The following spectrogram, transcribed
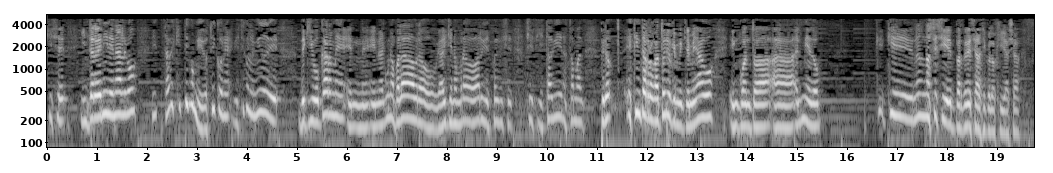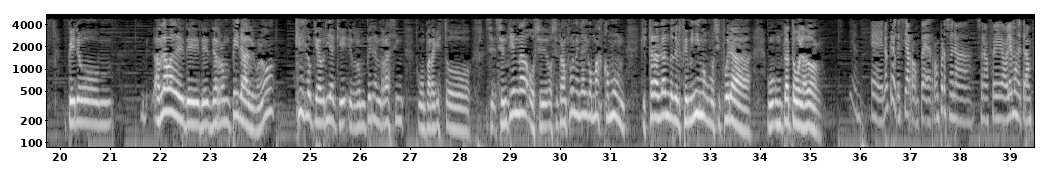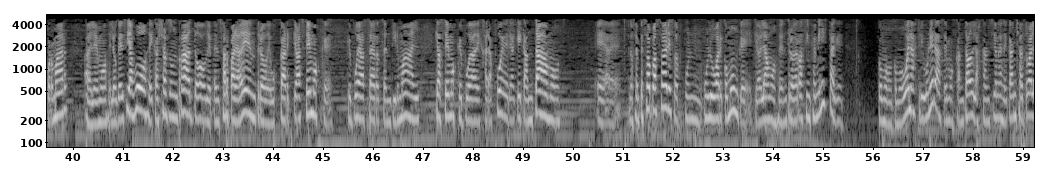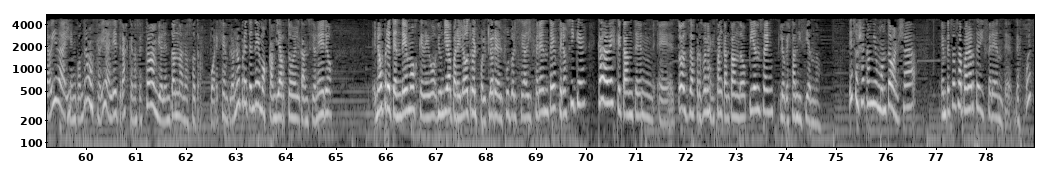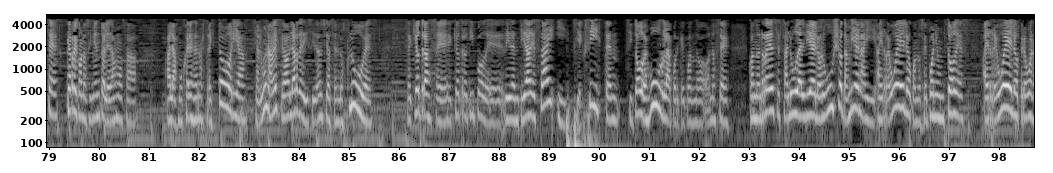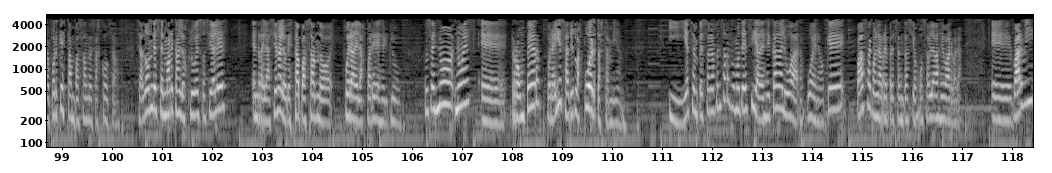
quise intervenir en algo y sabes que tengo miedo. Estoy con el, estoy con el miedo de, de equivocarme en, en alguna palabra o hay que nombrar a Barbie y después dije, che, si está bien o está mal. Pero este interrogatorio que me, que me hago en cuanto a, a el miedo, que, que no, no sé si pertenece a la psicología ya, pero mm, hablaba de, de, romper algo, ¿no? ¿Qué es lo que habría que romper en Racing como para que esto se, entienda o se, o se, transforme en algo más común que estar hablando del feminismo como si fuera un, un plato volador? Bien. Eh, no creo que sea romper. Romper suena, suena feo. Hablemos de transformar. Hablemos de lo que decías vos, de callarse un rato, de pensar para adentro, de buscar qué hacemos que, que pueda hacer sentir mal, qué hacemos que pueda dejar afuera, qué cantamos, eh, nos empezó a pasar, eso fue un, un lugar común que, hablamos dentro de Racing Feminista, que como, buenas tribuneras hemos cantado las canciones de cancha toda la vida y encontramos que había letras que nos estaban violentando a nosotras. Por ejemplo, no pretendemos cambiar todo el cancionero, no pretendemos que de, de un día para el otro el folclore del fútbol sea diferente, pero sí que cada vez que canten, eh, todas esas personas que están cantando piensen lo que están diciendo. Eso ya cambia un montón, ya empezás a pararte diferente. Después es qué reconocimiento le damos a, a las mujeres de nuestra historia, si alguna vez se va a hablar de disidencias en los clubes, o sea, qué, otras, eh, qué otro tipo de, de, identidades hay y si existen, si todo es burla, porque cuando, no sé, cuando en redes se saluda el Día del Orgullo también hay, hay revuelo, cuando se pone un todes hay revuelo, pero bueno, ¿por qué están pasando esas cosas? O sea, ¿dónde se enmarcan los clubes sociales en relación a lo que está pasando fuera de las paredes del club? Entonces no, no es eh, romper, por ahí es abrir las puertas también. Y es empezar a pensar, como te decía, desde cada lugar. Bueno, ¿qué pasa con la representación? Vos hablabas de Bárbara. Eh, Barbie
